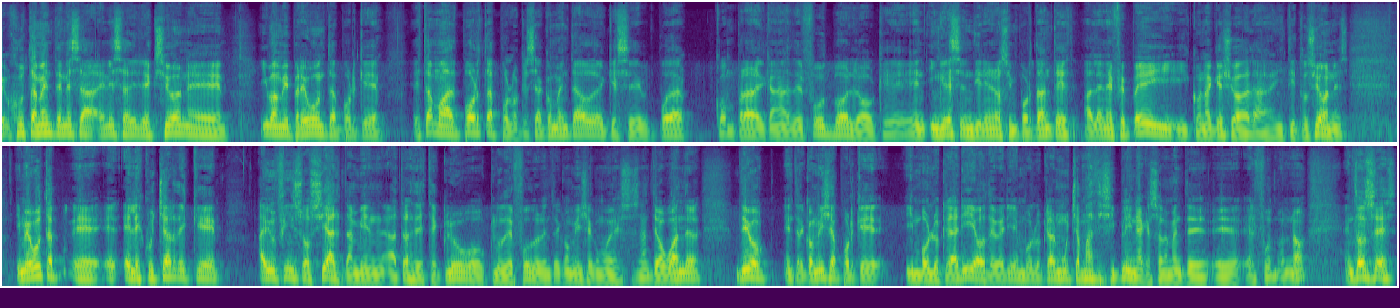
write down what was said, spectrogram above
eh, justamente en esa, en esa dirección eh, iba mi pregunta, porque estamos a puertas, por lo que se ha comentado, de que se pueda comprar el canal de fútbol o que en- ingresen dineros importantes a la NFP y, y con aquellos a las instituciones. y me gusta eh, el, el escuchar de que hay un fin social también atrás de este club o club de fútbol, entre comillas, como es Santiago Wander. Digo, entre comillas, porque involucraría o debería involucrar mucha más disciplina que solamente eh, el fútbol, ¿no? Entonces,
